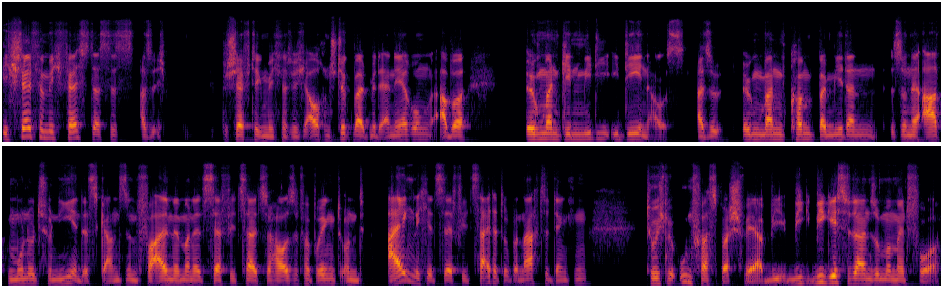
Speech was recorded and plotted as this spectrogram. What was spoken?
ich stelle für mich fest, dass es, also ich beschäftige mich natürlich auch ein Stück weit mit Ernährung, aber irgendwann gehen mir die Ideen aus. Also irgendwann kommt bei mir dann so eine Art Monotonie in das Ganze. Und vor allem, wenn man jetzt sehr viel Zeit zu Hause verbringt und eigentlich jetzt sehr viel Zeit hat, darüber nachzudenken, tue ich mir unfassbar schwer. Wie, wie, wie gehst du da in so einem Moment vor?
